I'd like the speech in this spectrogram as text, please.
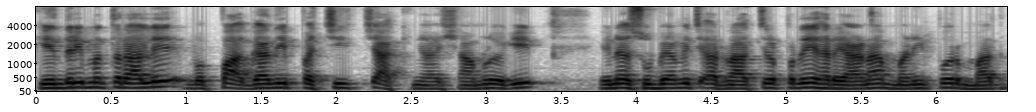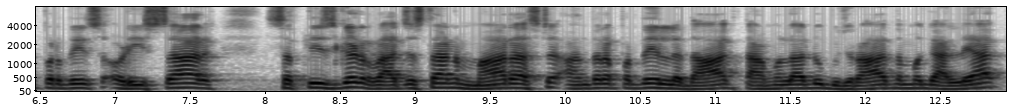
ਕੇਂਦਰੀ ਮੰਤਰਾਲੇ, ਵਿਭਾਗਾਂ ਦੀ 25 ਝਾਕੀਆਂ ਸ਼ਾਮਲ ਹੋਏਗੀ। ਇਹਨਾਂ ਸੂਬਿਆਂ ਵਿੱਚ ਅਰੁਣਾਚਲ ਪ੍ਰਦੇਸ਼, ਹਰਿਆਣਾ, ਮਣੀਪੁਰ, ਮੱਧ ਪ੍ਰਦੇਸ਼ ਓਡੀਸ਼ਾ ਛੱਤੀਸਗੜ੍ਹ, ਰਾਜਸਥਾਨ, ਮਹਾਰਾਸ਼ਟਰ, ਆਂਧਰਾ ਪ੍ਰਦੇਸ਼, ਲਦਾਖ, ਤਾਮਿਲਨਾਡੂ, ਗੁਜਰਾਤ, ਮੇਘਾਲਿਆ,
